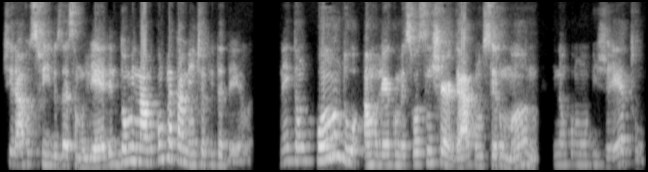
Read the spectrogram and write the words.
tirava os filhos dessa mulher, ele dominava completamente a vida dela. Né? Então, quando a mulher começou a se enxergar como ser humano e não como um objeto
